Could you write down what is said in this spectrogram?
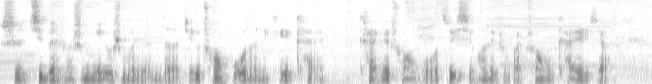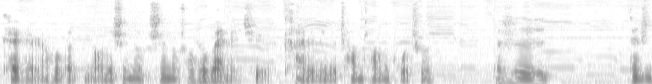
是基本上是没有什么人的。这个窗户呢，你可以开开开窗户。我最喜欢的是把窗户开一下。开开，然后把脑袋伸到伸到窗户外面去，看着那个长长的火车。但是，但是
